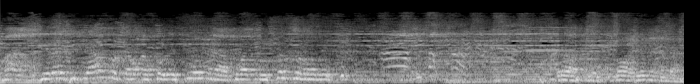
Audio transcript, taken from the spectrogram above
Ma direi più che altro che ha una collezione a quattro stagioni. Grazie. Poi io me ne vado.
